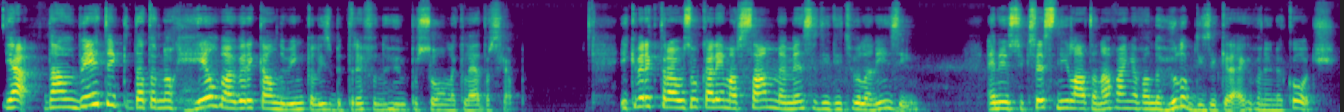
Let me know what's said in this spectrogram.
ja, dan weet ik dat er nog heel wat werk aan de winkel is betreffende hun persoonlijk leiderschap. Ik werk trouwens ook alleen maar samen met mensen die dit willen inzien en hun succes niet laten afhangen van de hulp die ze krijgen van hun coach.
